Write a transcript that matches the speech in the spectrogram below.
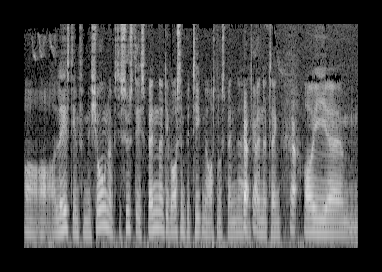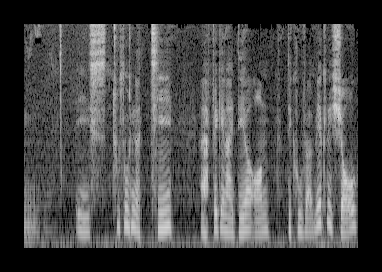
og, og, og læse de information, og hvis de synes, det er spændende, det var også en butik med også nogle spændende, Ja, ja. spændende ting. Ja. Og i, øh, i s- 2010 jeg fik en idé om, det kunne være virkelig sjovt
